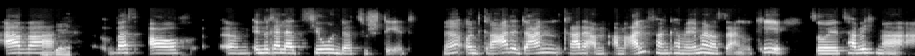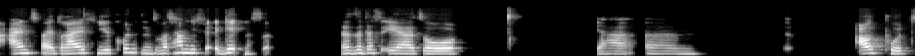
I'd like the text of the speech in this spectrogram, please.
aber ja. was auch ähm, in Relation dazu steht. Ne? Und gerade dann, gerade am, am Anfang kann man immer noch sagen, okay, so jetzt habe ich mal ein, zwei, drei, vier Kunden, so was haben die für Ergebnisse? Dann sind das eher so, ja, ähm, Output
